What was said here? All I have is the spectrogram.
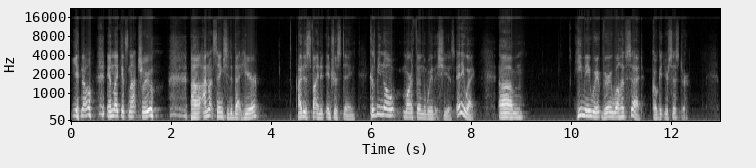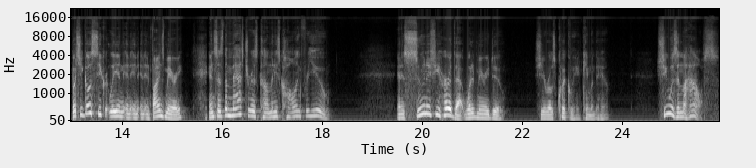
you know, and like it's not true. Uh, I'm not saying she did that here, I just find it interesting because we know Martha in the way that she is. Anyway, um, he may very well have said, Go get your sister. But she goes secretly and, and, and, and finds Mary and says, The master has come and he's calling for you. And as soon as she heard that, what did Mary do? She arose quickly and came unto him. She was in the house.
